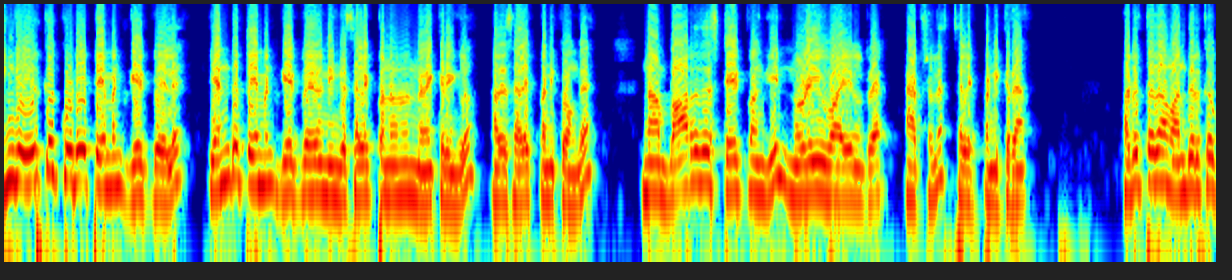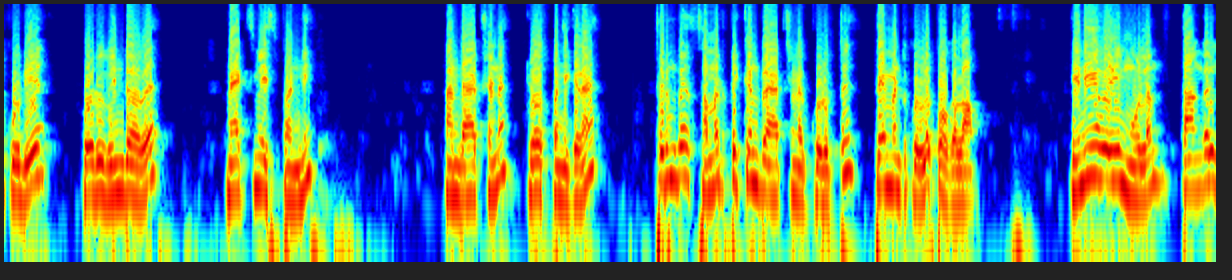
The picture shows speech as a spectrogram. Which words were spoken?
இங்க இருக்கக்கூடிய பேமெண்ட் கேட்வேல எந்த பேமெண்ட் கேட்வேவை நீங்க செலக்ட் பண்ணணும்னு நினைக்கிறீங்களோ அதை செலக்ட் பண்ணிக்கோங்க. நான் பாரத ஸ்டேட் வங்கியின் நுழைவாயில்ன்ற ஆப்ஷனை செலக்ட் பண்ணிக்கிறேன். அடுத்ததா வந்திருக்கக்கூடிய ஒரு விண்டோவை மேக்ஸிமைஸ் பண்ணி அந்த ஆப்ஷனை க்ளோஸ் பண்ணிக்கிறேன். திரும்ப சமர்ப்பிக்கின்ற ஆப்ஷனை கொடுத்து பேமெண்ட்டுக்குள்ள போகலாம். இணைய வழி மூலம் தாங்கள்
